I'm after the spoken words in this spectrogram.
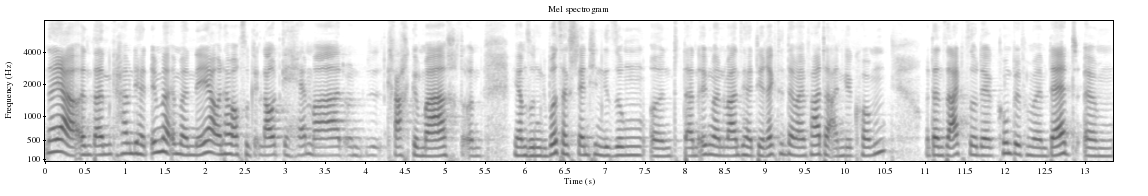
naja, und dann kamen die halt immer, immer näher und haben auch so laut gehämmert und Krach gemacht. Und wir haben so ein Geburtstagsständchen gesungen und dann irgendwann waren sie halt direkt hinter meinem Vater angekommen. Und dann sagt so der Kumpel von meinem Dad ähm,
